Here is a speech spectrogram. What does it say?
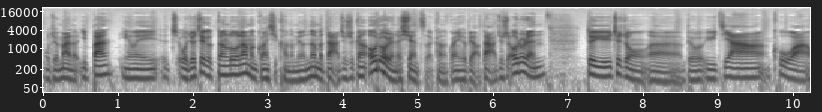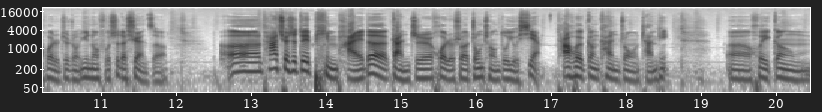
我觉得卖的一般，因为呃我觉得这个跟 Lululemon 关系可能没有那么大，就是跟欧洲人的选择可能关系会比较大。就是欧洲人对于这种呃，比如瑜伽裤啊，或者这种运动服饰的选择，呃，他确实对品牌的感知或者说忠诚度有限，他会更看重产品，呃，会更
